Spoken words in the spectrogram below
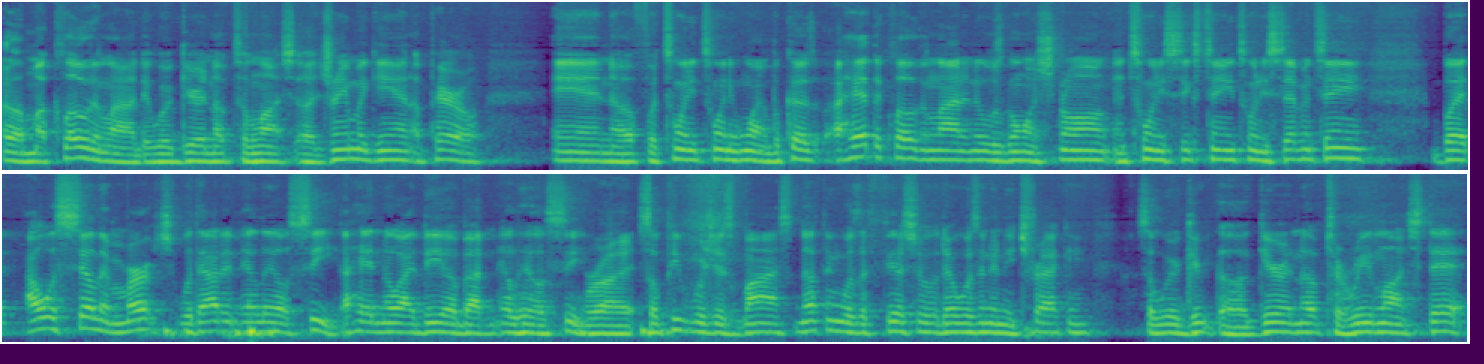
uh, my clothing line that we're gearing up to launch, uh, Dream Again Apparel, and uh, for 2021 because I had the clothing line and it was going strong in 2016, 2017. But I was selling merch without an LLC. I had no idea about an LLC. Right. So people were just buying. Nothing was official. There wasn't any tracking. So we're ge- uh, gearing up to relaunch that.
